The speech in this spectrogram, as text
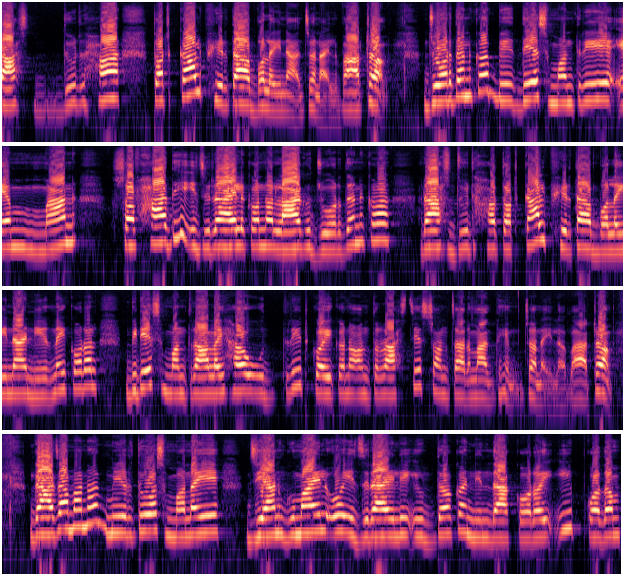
राष्ट्रदूत तत्काल फिर्ता बोलैना जनाइलबाट जोर्दनका विदेश मन्त्री एममान सफादी इजरायलको लाग जोर्दनका राजदूत तत्काल फिर्ता बलैना निर्णय करल। विदेश मन्त्रालय उद्धृत कैकन अन्तर्राष्ट्रिय सञ्चार माध्यम जनैलबाट गाजामा निर्दोष मनाए ज्यान गुमाइल ओ इजरायली युद्धका निन्दा कर यी कदम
